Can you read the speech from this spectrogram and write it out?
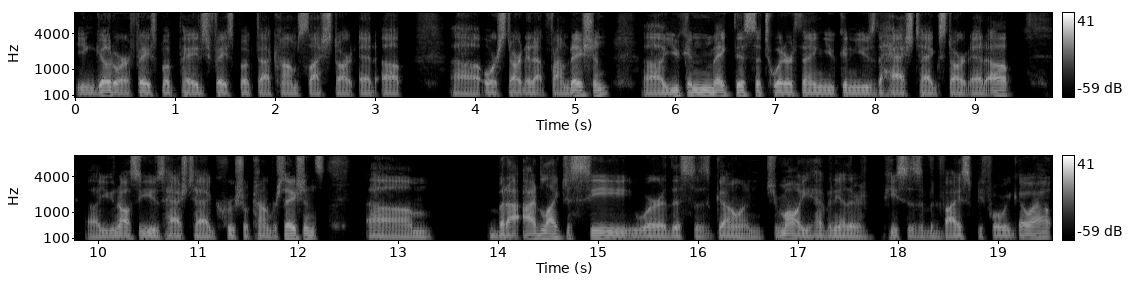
You can go to our Facebook page, facebook.com slash start ed up uh, or start ed up foundation. Uh, you can make this a Twitter thing. You can use the hashtag start ed up. Uh, you can also use hashtag crucial conversations. Um, but I, I'd like to see where this is going. Jamal, you have any other pieces of advice before we go out?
